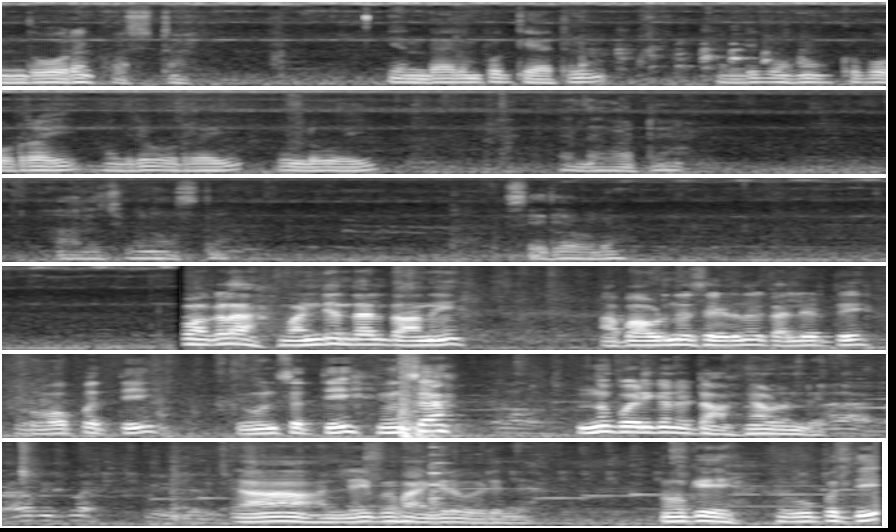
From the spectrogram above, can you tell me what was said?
എന്തോരം കഷ്ടം. എന്തായാലും ഇപ്പോൾ കയറ്റണം വണ്ടി പോകണം ഒക്കെ പൗഡറായി മധുര പൗഡറായി ഉള്ളു പോയി. എന്താ കാട്ടെ? ആലോചിക്കണ അവസ്ഥ. ശരിയാവില്ല മക്കളെ വണ്ടി എന്തായാലും താന്ന്. അപ്പോൾ അവിടുന്ന് സൈഡിൽ നിന്ന് കല്ലെടുത്ത് റോപ്പ് എത്തി യൂൻസ് എത്തി. യൂൻസ ഒന്നും പേടിക്കണ്ട കേട്ടോ ഞാൻ അവിടെ ഉണ്ട് ആ അല്ലേ? ഇപ്പം ഭയങ്കര പേടിയല്ലേ? നോക്കേ റൂപ്പെത്തി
